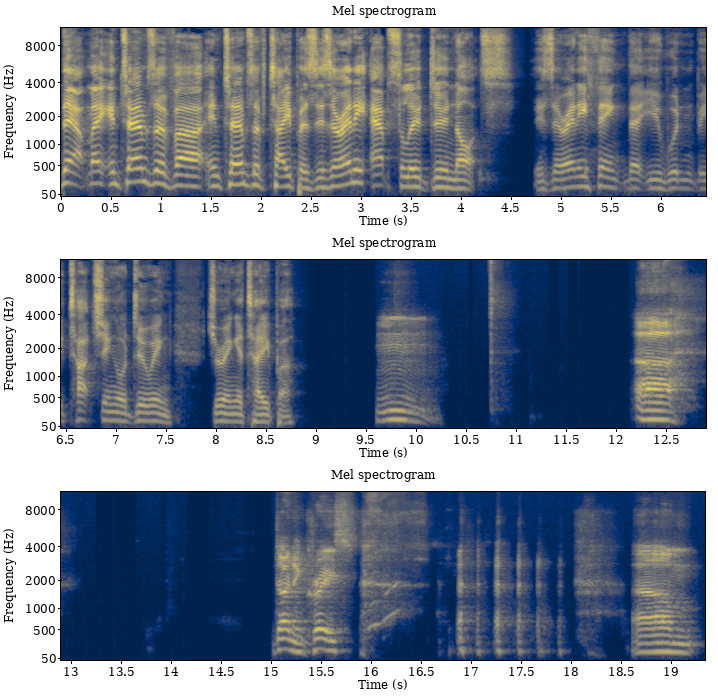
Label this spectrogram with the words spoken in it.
now, mate, in terms of uh, in terms of tapers, is there any absolute do nots? Is there anything that you wouldn't be touching or doing during a taper? Hmm. Uh, don't increase. Um,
